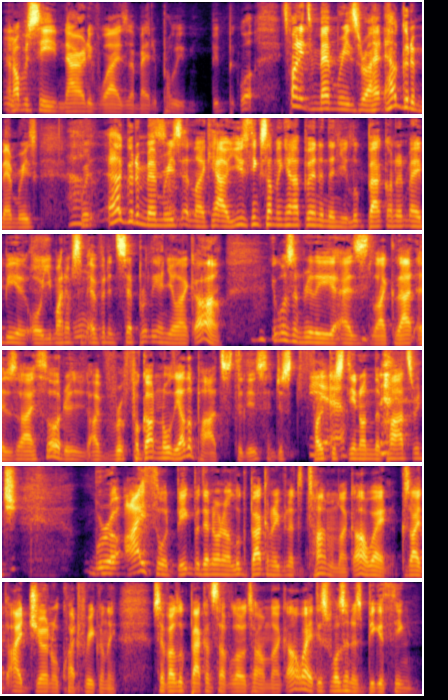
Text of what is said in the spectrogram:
And mm. obviously, narrative wise, I made it probably. Well, it's funny. It's memories, right? How good are memories? How good are memories? And like how you think something happened, and then you look back on it, maybe, or you might have some evidence separately, and you're like, oh, it wasn't really as like that as I thought. I've re- forgotten all the other parts to this, and just focused Yeah. in on the parts which were I thought big, but then when I look back and even at the time, I'm like, oh wait, because I, I journal quite frequently. So if I look back on stuff a lot of time, I'm like, oh wait, this wasn't as big a thing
